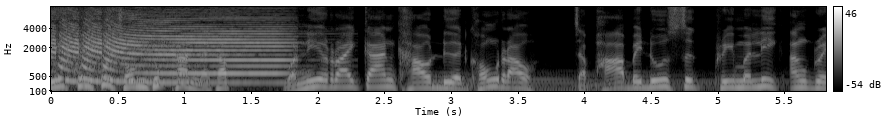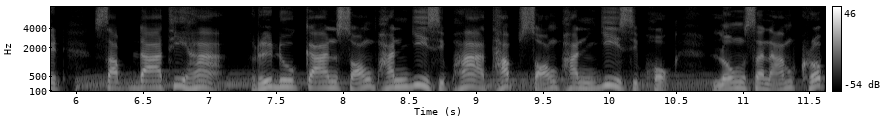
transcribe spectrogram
ดีคุณผู้ชมทุกท่านนะครับ วันนี้รายการข่าวเดือดของเรา จะพาไปดูศึกพรีเมียร์ลีกอังกฤษ สัปดาห์ที่ 5 ฤดูกาล 2025 ทับ 2026 ลงสนามครบ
